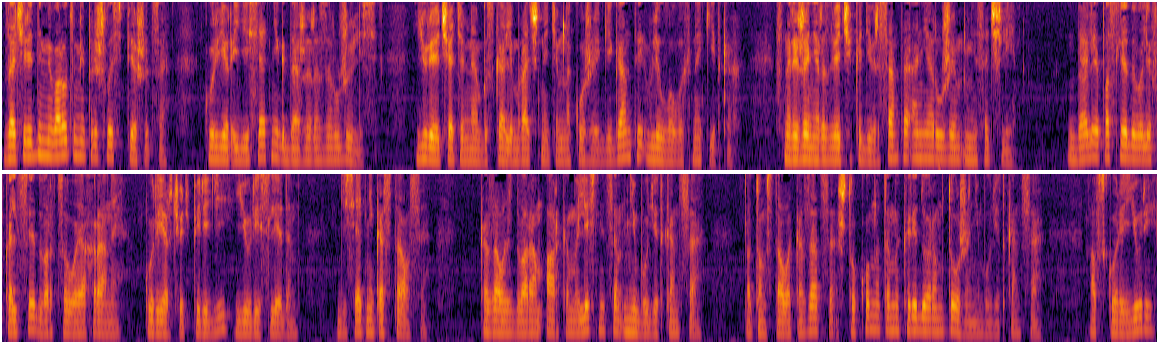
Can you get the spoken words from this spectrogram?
За очередными воротами пришлось спешиться. Курьер и десятник даже разоружились. Юрия тщательно обыскали мрачные темнокожие гиганты в лиловых накидках. Снаряжение разведчика-диверсанта они оружием не сочли. Далее последовали в кольце дворцовой охраны. Курьер чуть впереди, Юрий следом. Десятник остался. Казалось, дворам, аркам и лестницам не будет конца. Потом стало казаться, что комнатам и коридорам тоже не будет конца. А вскоре Юрий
